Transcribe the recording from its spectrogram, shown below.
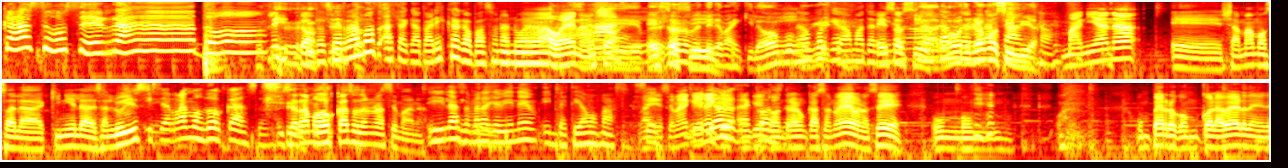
Caso cerrado. Listo. Lo cerramos hasta que aparezca capaz una nueva. Ah, bueno, eso, Ah, pero eso yo no me sí. metería más en quilombo. No, porque vamos a terminar. Eso sí. Claro, vamos a terminar como Silvia. Mañana eh, llamamos a la quiniela de San Luis Y y, cerramos dos casos. cerramos dos casos en una semana. Y la semana que viene investigamos más. Ay, la semana que viene hay que, hay encontrar un caso nuevo, no sé, un, un, un perro con cola verde en,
